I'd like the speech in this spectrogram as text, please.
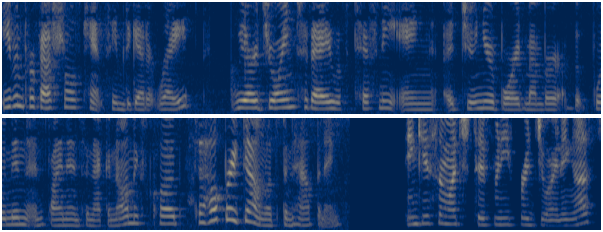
Even professionals can't seem to get it right. We are joined today with Tiffany Ng, a junior board member of the Women in Finance and Economics Club, to help break down what's been happening. Thank you so much, Tiffany, for joining us.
